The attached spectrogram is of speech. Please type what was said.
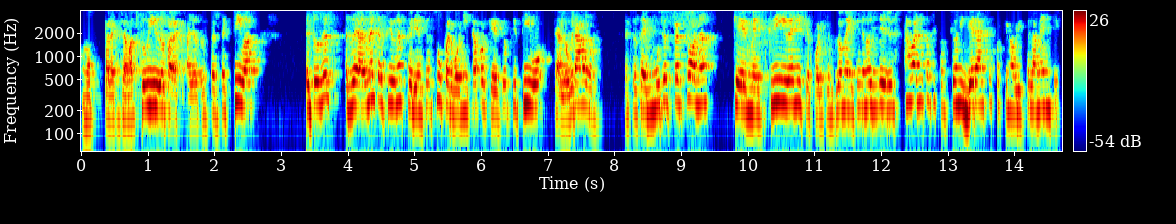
como para que sea más fluido, para que haya otras perspectivas. Entonces, realmente ha sido una experiencia súper bonita porque ese objetivo se ha logrado. Entonces, hay muchas personas que me escriben y que, por ejemplo, me dicen, oye, yo estaba en esta situación y gracias porque me abriste la mente.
